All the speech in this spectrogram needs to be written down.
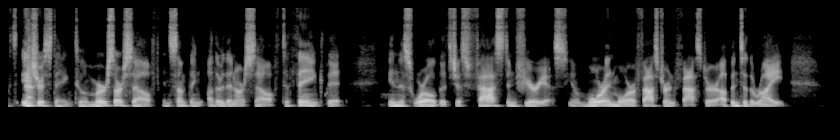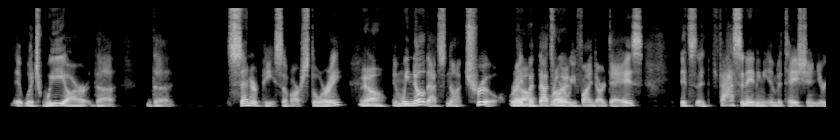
It's interesting to immerse ourselves in something other than ourselves, to think that in this world that's just fast and furious, you know, more and more, faster and faster, up and to the right, at which we are the the centerpiece of our story. Yeah. And we know that's not true, right? Yeah, but that's where we find our days. It's a fascinating invitation you're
